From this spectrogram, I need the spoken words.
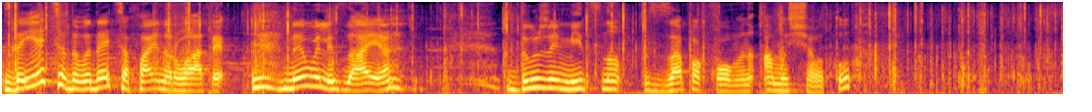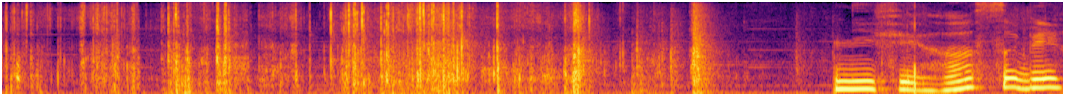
Здається, доведеться файно рвати. Не вилізає. Дуже міцно запаковано. А ми ще отут. Ніфіга собі.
